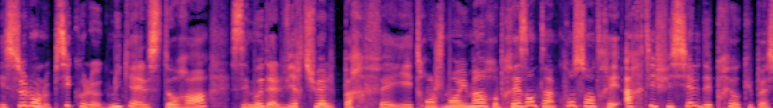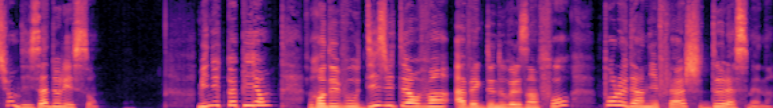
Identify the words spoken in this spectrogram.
et selon le psychologue Michael Stora, ces modèles virtuels parfaits et étrangement humains représentent un concentré artificiel des préoccupations des adolescents. Minute Papillon, rendez-vous 18h20 avec de nouvelles infos pour le dernier flash de la semaine.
